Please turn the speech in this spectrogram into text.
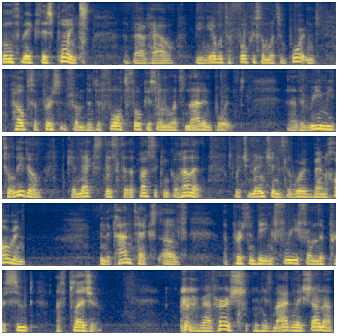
both make this point about how being able to focus on what's important helps a person from the default focus on what's not important. Uh, the Rimi Toledo connects this to the pasuk in Kohelet, which mentions the word Ben Chorin in the context of a person being free from the pursuit of pleasure. Rav Hirsch, in his Ma'aglei Shana,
